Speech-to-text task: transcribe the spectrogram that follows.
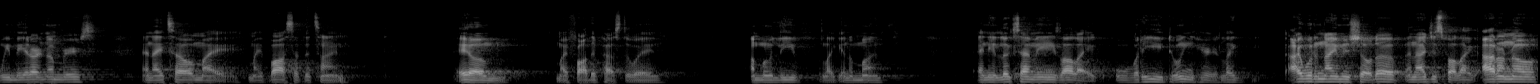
We made our numbers, and I tell my, my boss at the time, hey, um, my father passed away. I'm gonna leave like in a month. And he looks at me, he's all like, what are you doing here? Like, I would have not even showed up. And I just felt like, I don't know,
